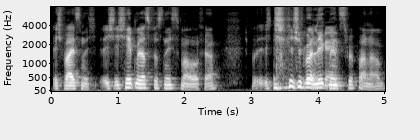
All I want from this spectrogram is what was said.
ich weiß nicht. Ich, ich heb mir das fürs nächste Mal auf, ja. Ich, ich, ich überlege okay. mir einen Stripper-Namen.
